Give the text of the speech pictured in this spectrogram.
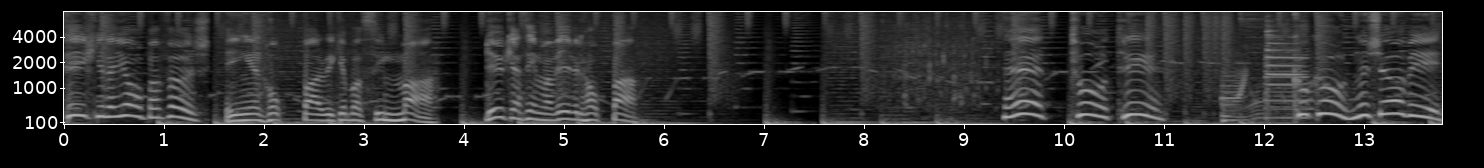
Hej killar, jag hoppar först. Ingen hoppar, vi kan bara simma. Du kan simma, vi vill hoppa. Ett, två, tre. Koko, nu kör vi!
